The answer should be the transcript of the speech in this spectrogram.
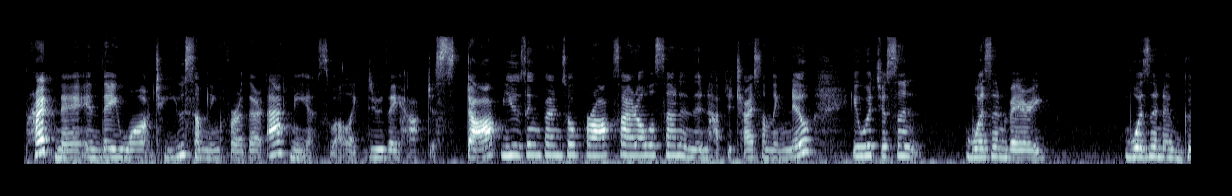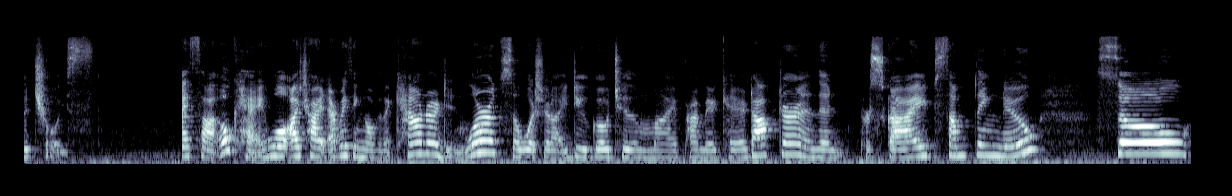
pregnant and they want to use something for their acne as well? Like do they have to stop using benzoyl peroxide all of a sudden and then have to try something new? It was just not wasn't very wasn't a good choice. I thought okay well I tried everything over the counter didn't work so what should I do? Go to my primary care doctor and then prescribe something new? So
